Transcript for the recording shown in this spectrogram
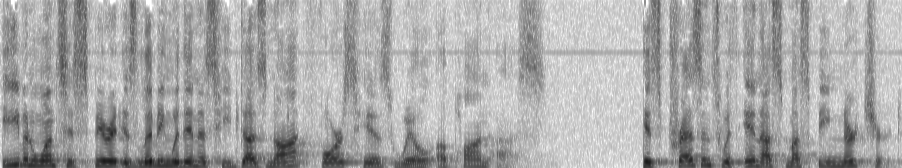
Even once His Spirit is living within us, He does not force His will upon us. His presence within us must be nurtured.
